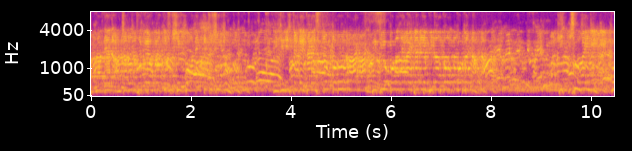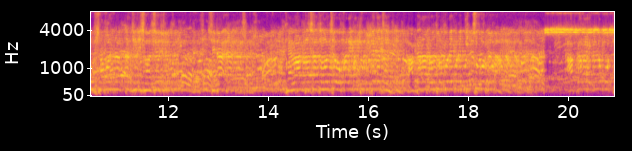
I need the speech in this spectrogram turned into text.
আপনাদের আচরণ থেকে আমরা কিছু শিখব, অনেক কিছু শিখব। এই জিনিসটাকে এখানে স্টপ করুন। আর দ্বিতীয় কোনো জায়গায় এটা নিয়ে বিতর্ক করবেন না। কিচ্ছু হয়নি। খুব সামান্য একটা জিনিস হয়েছে। সেটা খেলোয়াড়দের সাথে হচ্ছে ওখানে কিন্তু মিটে গেছে। আপনারা নতুন করে করে কিচ্ছু করবেন না। আপনারা এগুলো করতে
